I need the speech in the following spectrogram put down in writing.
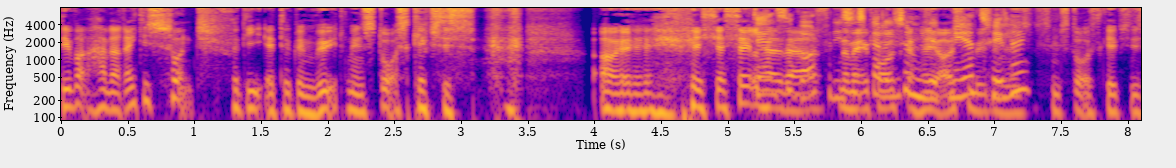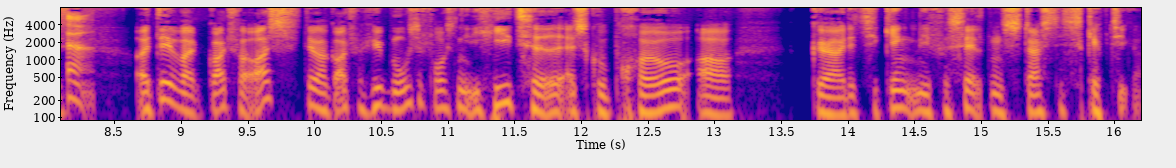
det var, har været rigtig sundt, fordi at det blev mødt med en stor skepsis. og øh, hvis jeg selv havde været godt, fordi så skal ligesom lidt mere til, ikke? Som stor skepsis. Ja. Og det var godt for os, det var godt for hypnoseforskning i hele taget, at skulle prøve at gøre det tilgængeligt for selv den største skeptiker.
